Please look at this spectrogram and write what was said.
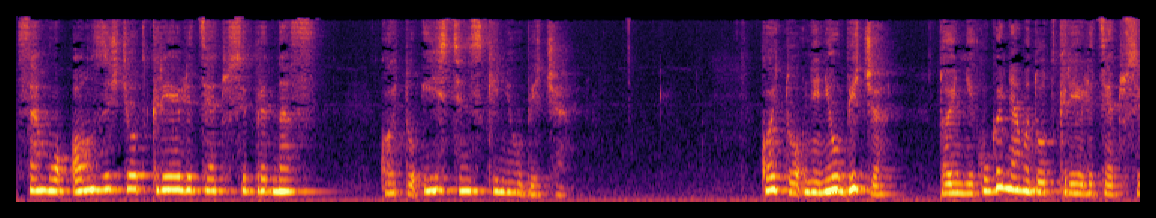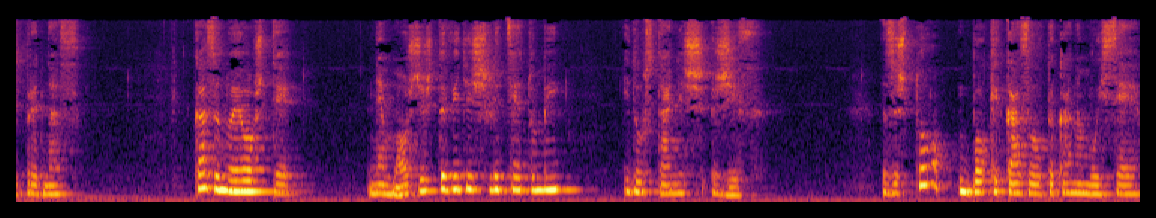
само онзи ще открие лицето си пред нас, който истински ни обича. Който не ни обича, той никога няма да открие лицето си пред нас. Казано е още, не можеш да видиш лицето ми и да останеш жив. Защо Бог е казал така на Моисея?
